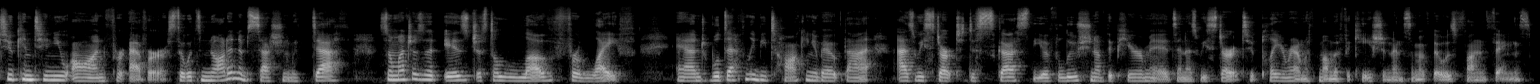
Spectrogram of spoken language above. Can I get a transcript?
to continue on forever. So it's not an obsession with death so much as it is just a love for life. And we'll definitely be talking about that as we start to discuss the evolution of the pyramids and as we start to play around with mummification and some of those fun things.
